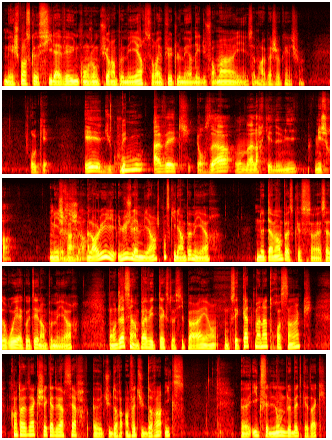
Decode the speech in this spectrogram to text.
Mais je pense que s'il avait une conjoncture un peu meilleure, ça aurait pu être le meilleur deck du format et ça m'aurait pas choqué, tu vois. Ok. Et du coup, avec Urza, on a l'arc ennemi Mishra. Mishra. Alors lui, lui je l'aime bien, je pense qu'il est un peu meilleur. Notamment parce que sa, sa drouille à côté elle est un peu meilleure. Bon déjà c'est un pavé de texte aussi pareil. hein. Donc c'est 4 mana 3-5. Quand tu attaques chaque adversaire, euh, tu dra- en fait tu drains X. Euh, X c'est le nombre de bêtes qu'attaque.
